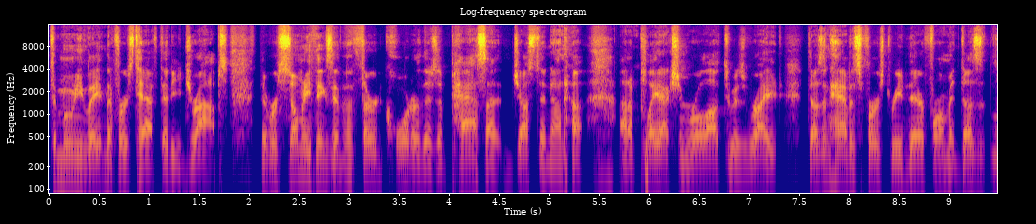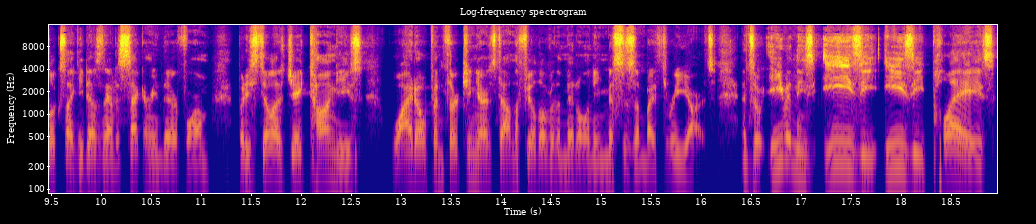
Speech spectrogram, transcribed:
to Mooney late in the first half that he drops. There were so many things in the third quarter. There's a pass uh, Justin on a on a play action rollout to his right. Doesn't have his first read there for him. It does looks like he doesn't have a second read there for him, but he still has Jake Tonges wide open, 13 yards down the field over the middle, and he misses him by three yards. And so even these easy, easy plays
